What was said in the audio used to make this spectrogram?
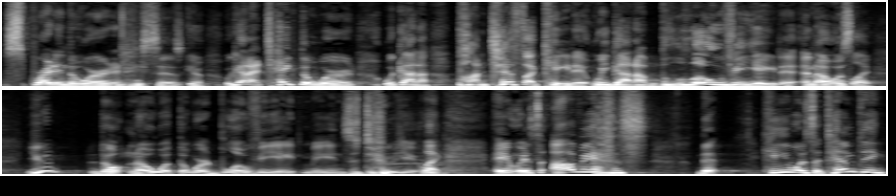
spreading the word, and he says, You know, we got to take the word, we got to pontificate it, we got to bloviate it. And I was like, You don't know what the word bloviate means, do you? Like, it was obvious that he was attempting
